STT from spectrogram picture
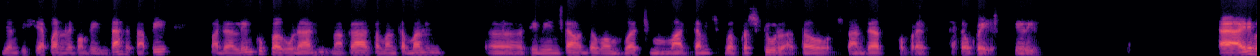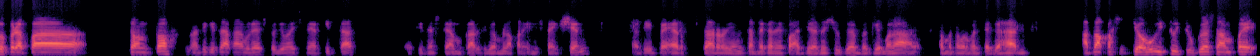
yang disiapkan oleh pemerintah, tetapi pada lingkup bangunan maka teman-teman uh, diminta untuk membuat semacam sebuah prosedur atau standar operasi SOP sendiri. Nah, ini beberapa contoh. Nanti kita akan melihat bagaimana sinergitas. Dinas damkar juga melakukan inspection. Tadi PR besar yang disampaikan oleh Pak Adrianus juga bagaimana teman-teman pencegahan. Apakah sejauh itu juga sampai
